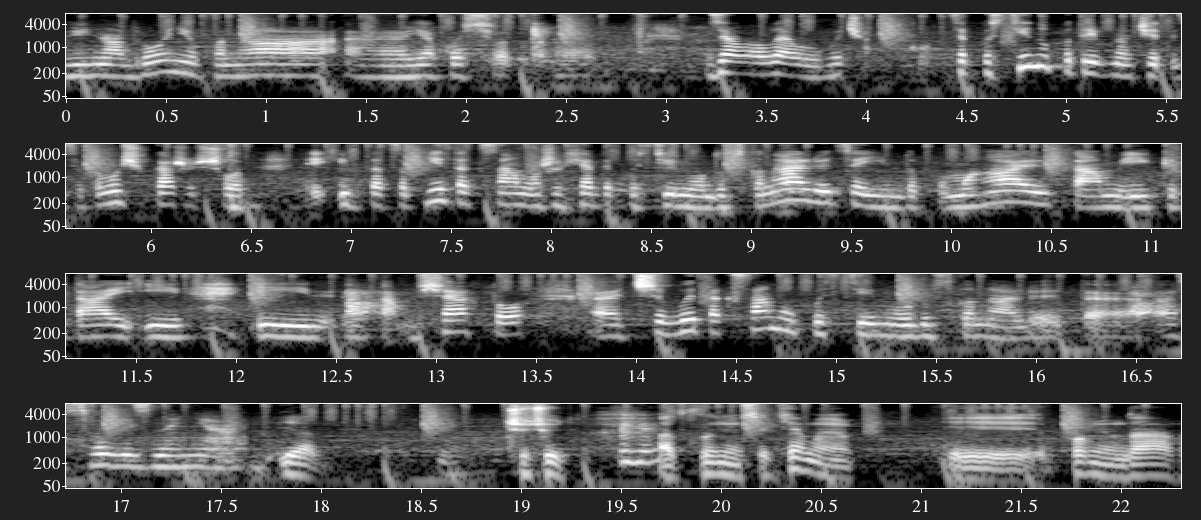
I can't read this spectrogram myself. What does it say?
війна дронів, вона е, якось от. Взяла левову частку. Це постійно потрібно вчитися, тому що кажуть, що і в Кацапні так само шахеди постійно удосконалюються, їм допомагають там і Китай, і, і е, там ще хто. Е, Чи ви так само постійно удосконалюєте е, свої знання? Я чуть-чуть Мгм. отклонився темою і пам'ятаю, да,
